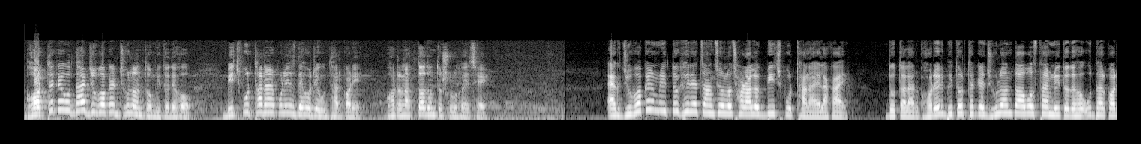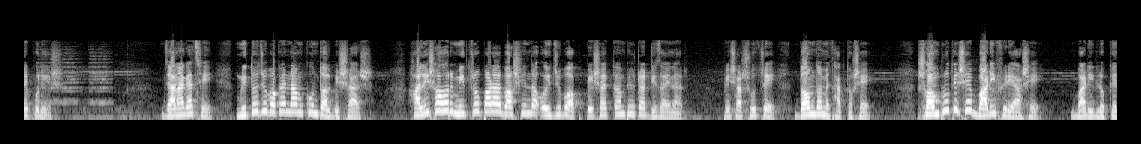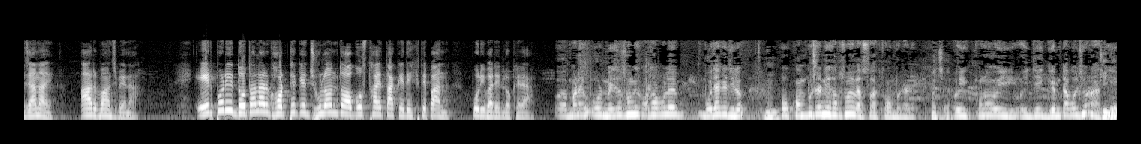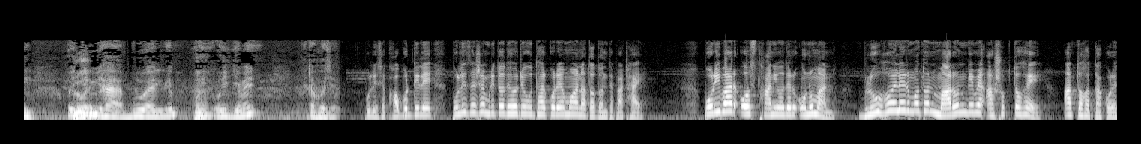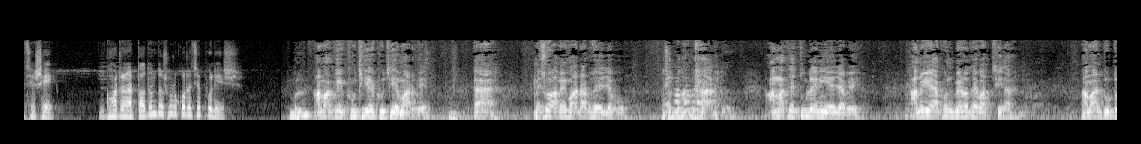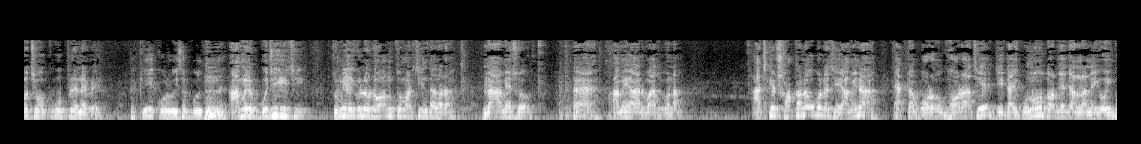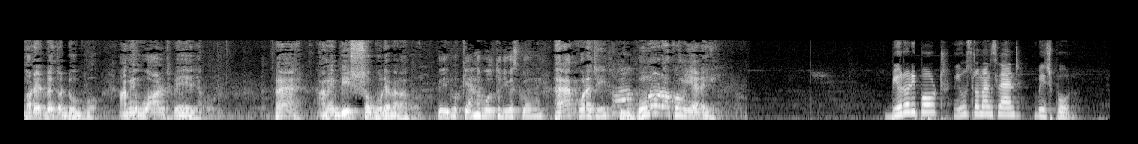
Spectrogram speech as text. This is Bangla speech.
ঘর থেকে উদ্ধার যুবকের ঝুলন্ত মৃতদেহ। বীজপুর থানার পুলিশ দেহটি উদ্ধার করে। ঘটনার তদন্ত শুরু হয়েছে। এক যুবকের মৃত্যু ঘিরে চাঞ্চল্য ছড়ালো বীজপুর থানা এলাকায়। দোতলার ঘরের ভিতর থেকে ঝুলন্ত অবস্থায় মৃতদেহ উদ্ধার করে পুলিশ। জানা গেছে, মৃত যুবকের নাম কুন্তল বিশ্বাস। হালিশহর মিত্রপাড়ার বাসিন্দা ওই যুবক পেশায় কম্পিউটার ডিজাইনার। পেশার সূত্রে দমদমে থাকত সে। সম্প্রতি সে বাড়ি ফিরে আসে। বাড়ির লোককে জানায় আর বাঁচবে না। এরপরই দোতলার ঘর থেকে ঝুলন্ত অবস্থায় তাকে দেখতে পান পরিবারের লোকেরা। মানে ওর মেজের সঙ্গে কথা বলে বোঝা গেছিল ও কম্পিউটার নিয়ে সবসময় ব্যস্ত থাকতো কম্পিউটারে। আচ্ছা। ওই কোনো ওই ওই যে গেমটা বলছো না game? ওই হ্যাঁ ব্লু ওয়াইল গেম ওই ওই গেমে এটা হয়েছে। পুলিশে খবর দিলে পুলিশ এসে মৃতদেহটি উদ্ধার করে ময়নাতদন্তে পাঠায়। পরিবার ও স্থানীয়দের অনুমান ব্লু হোয়েলের মতন মারণ গেমে আসক্ত হয়ে আত্মহত্যা করেছে সে। ঘটনার তদন্ত শুরু করেছে পুলিশ। আমাকে খুঁচিয়ে খুঁচিয়ে মারবে। হ্যাঁ মেশো আমি মার্ডার হয়ে যাব। হ্যাঁ আমাকে তুলে নিয়ে যাবে। আমি এখন বেরোতে পারছি না। আমার দুটো চোখ উপড়ে নেবে। তা কে করবে বলতো? আমি বুঝিয়েছি। তুমি এগুলো রং তোমার চিন্তাধারা। না মেশো হ্যাঁ আমি আর বাঁচবো না। আজকে সকালেও বলেছে আমি না একটা বড় ঘর আছে যেটাই কোনো দরজা জানলা নেই ওই ঘরের ভেতর ঢুকবো। আমি ওয়ার্ল্ড পেয়ে যাব। হ্যাঁ আমি বিশ্ব ঘুরে বেড়াবো। তো এগুলো কেন বলতো জিজ্ঞেস করেনি হ্যাঁ করেছি। কোনো রকম ইয়ে নেই। Bureau report news romance land Bijpur.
